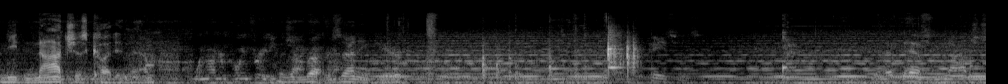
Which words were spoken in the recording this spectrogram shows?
need notches cut in them. 100.3. Because I'm representing here pieces. You have to have some notches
